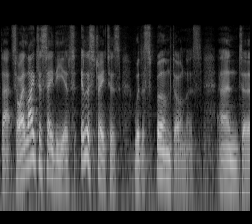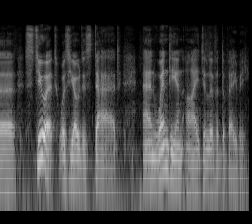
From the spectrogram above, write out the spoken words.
that. So I like to say the illustrators were the sperm donors, and uh, Stuart was Yoda's dad, and Wendy and I delivered the baby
